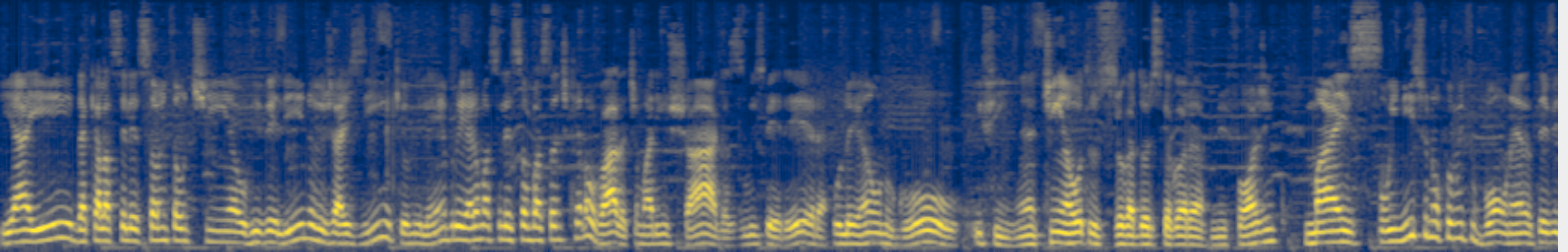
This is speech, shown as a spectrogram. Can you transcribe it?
E aí, daquela seleção, então, tinha o Rivelino e o Jairzinho, que eu me lembro, e era uma seleção bastante renovada. Tinha Marinho Chagas, Luiz Pereira, o Leão no gol, enfim, né? Tinha outros jogadores que agora me fogem mas o início não foi muito bom, né? Teve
